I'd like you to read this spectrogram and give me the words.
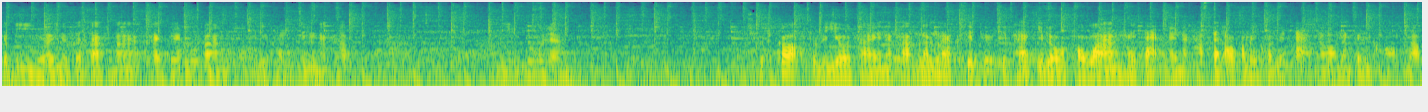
กระบี่เยอะยุทธจักรมากใครเคยดูบ้างนี่ของจริงนะครับ นี่ดูเลย ชุดเกาะสุริโยไทยนะครับ น้ำหนัก 10-15 กิโลเขาวางให้แตะเลยนะครับ แต่เราก็ไม่ควรไปแตะเนาะมันเป็นของแบบ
